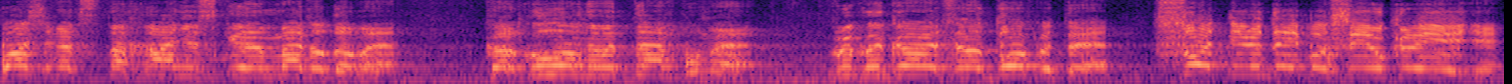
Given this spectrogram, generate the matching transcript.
бачимо, як стаханівськими методами, карколомними темпами викликаються на допити сотні людей по всій Україні.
